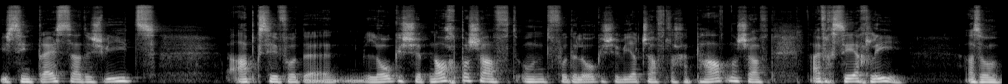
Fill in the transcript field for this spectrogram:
ist das Interesse an der Schweiz, abgesehen von der logischen Nachbarschaft und von der logischen wirtschaftlichen Partnerschaft, einfach sehr klein. Also,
